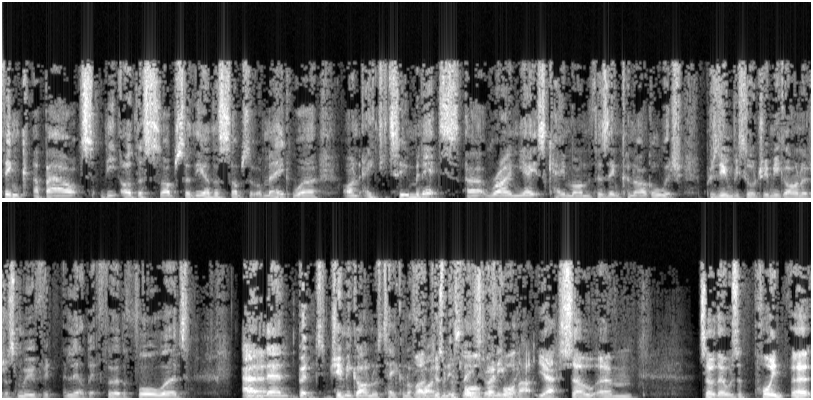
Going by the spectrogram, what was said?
think about the other subs. So the other subs that were made were on 82 minutes. Uh, Ryan Yates came on for Zinckernagel, which presumably saw Jimmy Garner just move it a little bit further forward. And Uh, then, but Jimmy Garner was taken off Well, five minutes before, later before anyway. that, yeah. So, um, so there was a point. Uh,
